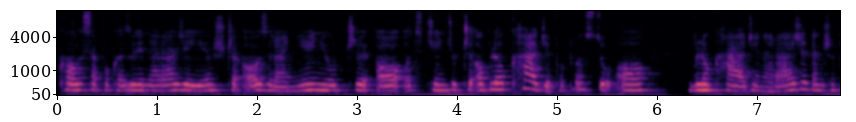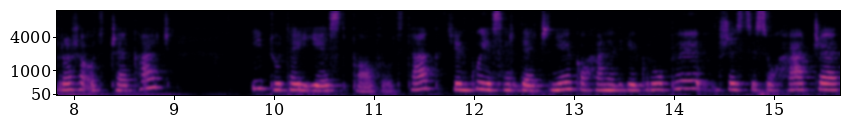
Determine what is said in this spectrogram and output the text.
kosa pokazuje na razie jeszcze o zranieniu, czy o odcięciu, czy o blokadzie, po prostu o blokadzie na razie, także proszę odczekać i tutaj jest powrót, tak? Dziękuję serdecznie, kochane dwie grupy, wszyscy słuchacze.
